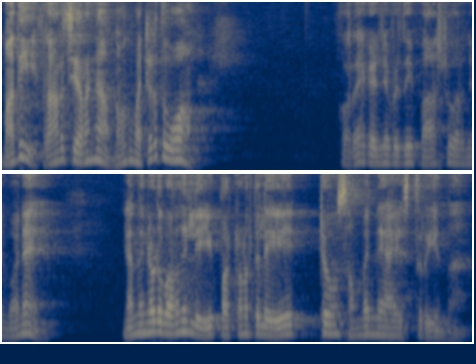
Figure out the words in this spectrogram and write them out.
മതി പ്രാർത്ഥിച്ച് ഇറങ്ങാം. നമുക്ക് മറ്റിടത്ത് പോവാം. കുറേ കഴിഞ്ഞപ്പോഴത്തേക്ക് പാസ്റ്റർ പറഞ്ഞു മോനെ ഞാൻ നിന്നോട് പറഞ്ഞില്ലേ ഈ പട്ടണത്തിലെ ഏറ്റവും സമ്പന്നയായ സ്ത്രീ എന്ന്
